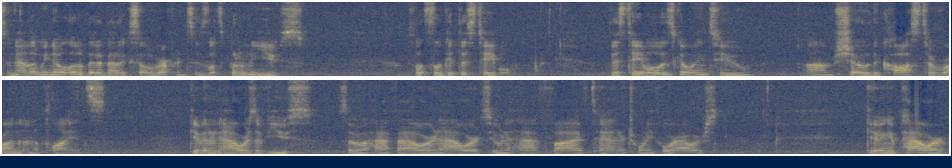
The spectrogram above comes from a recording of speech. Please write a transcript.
so now that we know a little bit about Excel references, let's put them to use. So let's look at this table. This table is going to um, show the cost to run an appliance. Given an hours of use, so a half hour, an hour, two and a half, five, ten, or 24 hours. Giving a power,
